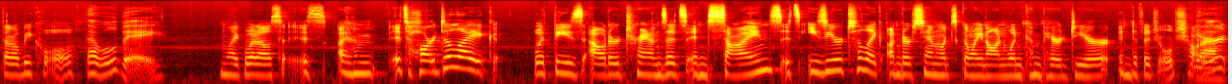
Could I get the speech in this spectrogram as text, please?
That'll be cool. That will be. I'm like, what else? It's I'm. It's hard to like with these outer transits and signs. It's easier to like understand what's going on when compared to your individual chart.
